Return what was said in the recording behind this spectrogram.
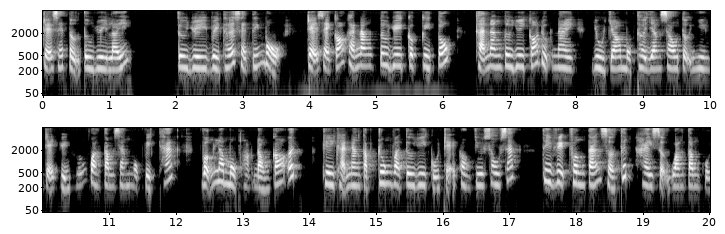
trẻ sẽ tự tư duy lấy. Tư duy vì thế sẽ tiến bộ, trẻ sẽ có khả năng tư duy cực kỳ tốt. Khả năng tư duy có được này, dù cho một thời gian sau tự nhiên trẻ chuyển hướng quan tâm sang một việc khác, vẫn là một hoạt động có ích. Khi khả năng tập trung và tư duy của trẻ còn chưa sâu sắc, thì việc phân tán sở thích hay sự quan tâm của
